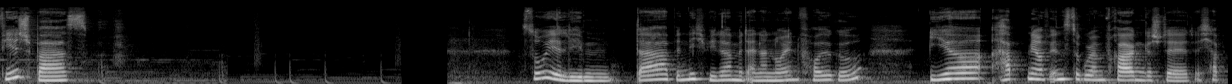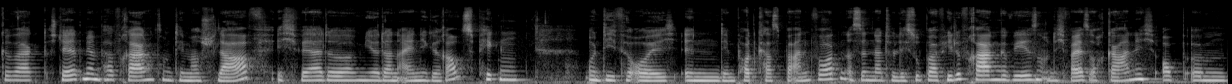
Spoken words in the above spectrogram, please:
Viel Spaß! So, ihr Lieben, da bin ich wieder mit einer neuen Folge. Ihr habt mir auf Instagram Fragen gestellt. Ich habe gesagt, stellt mir ein paar Fragen zum Thema Schlaf. Ich werde mir dann einige rauspicken und die für euch in dem Podcast beantworten. Es sind natürlich super viele Fragen gewesen und ich weiß auch gar nicht, ob ähm,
